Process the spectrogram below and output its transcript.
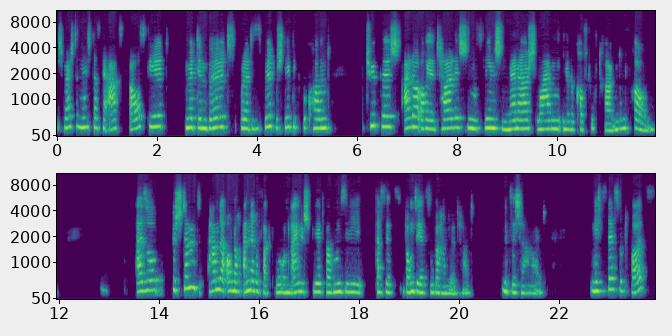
ich möchte nicht, dass der Arzt rausgeht mit dem Bild oder dieses Bild bestätigt bekommt, typisch alle orientalischen muslimischen Männer schlagen ihre kopftuchtragenden Frauen. Also bestimmt haben da auch noch andere Faktoren reingespielt, warum sie das jetzt, warum sie jetzt so behandelt hat. Mit Sicherheit. Nichtsdestotrotz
